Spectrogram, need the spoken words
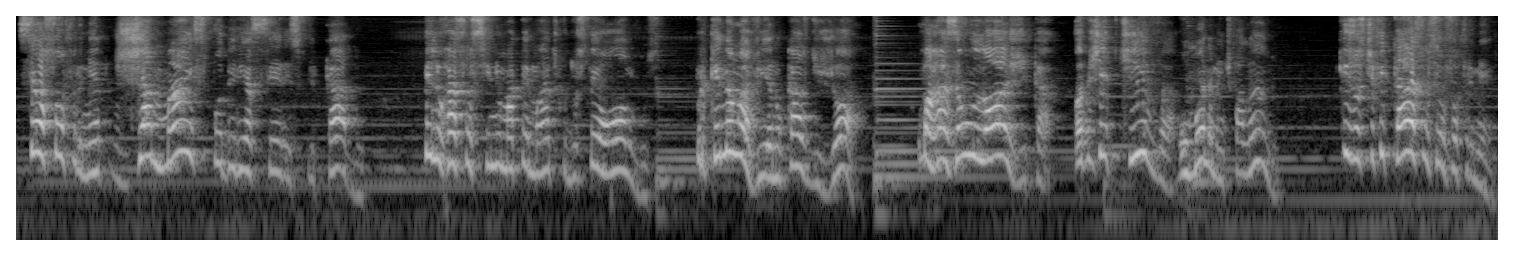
seu sofrimento jamais poderia ser explicado pelo raciocínio matemático dos teólogos, porque não havia, no caso de Jó, uma razão lógica, objetiva, humanamente falando, que justificasse o seu sofrimento.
